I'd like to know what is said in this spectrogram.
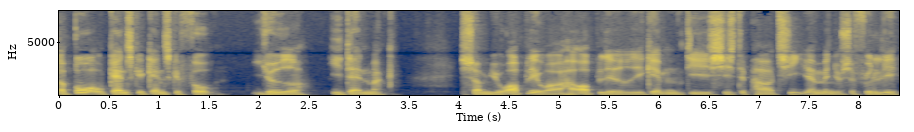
Der bor jo ganske, ganske få jøder i Danmark, som jo oplever og har oplevet igennem de sidste par årtier, men jo selvfølgelig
